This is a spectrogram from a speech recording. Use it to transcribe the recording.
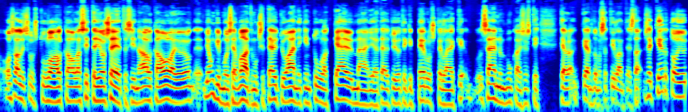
osallisuustulo alkaa olla sitten jo se, että siinä alkaa olla jo jonkinmoisia vaatimuksia. Täytyy ainakin tulla käymään ja täytyy jotenkin perustella ja säännönmukaisesti käydä kertomassa tilanteesta. Se kertoo jo,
